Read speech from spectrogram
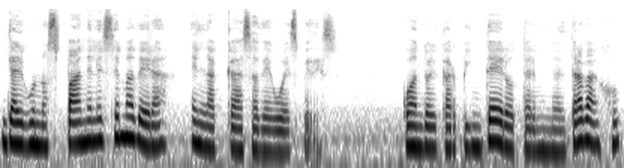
de algunos paneles de madera en la casa de huéspedes. Cuando el carpintero terminó el trabajo,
